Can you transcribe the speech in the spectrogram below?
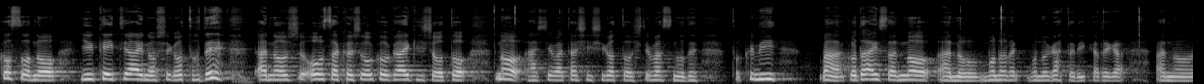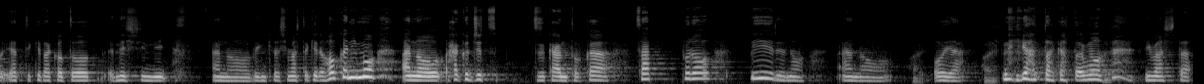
こその UKTI の仕事であの大阪商工会議所との橋渡し仕事をしてますので特にまあ、五代さんのあの物物語彼があのやってきたことを熱心にあの勉強しましたけど他にもあの博術図鑑とか札幌ビールのあの、はい親はい。になった方もい。ました、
